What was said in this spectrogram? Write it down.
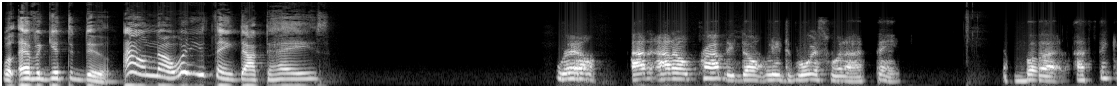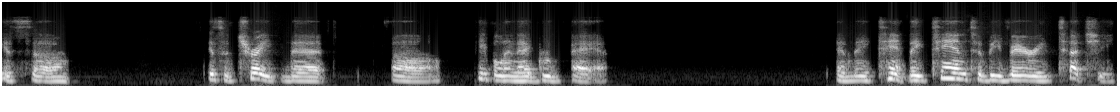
will ever get to do. I don't know. What do you think, Dr. Hayes? Well, I, I don't probably don't need to voice what I think but I think it's uh, it's a trait that uh, people in that group have, and they tend they tend to be very touchy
